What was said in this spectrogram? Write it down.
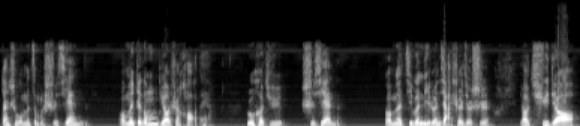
但是我们怎么实现呢？我们这个目标是好的呀，如何去实现呢？我们的基本理论假设就是要去掉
